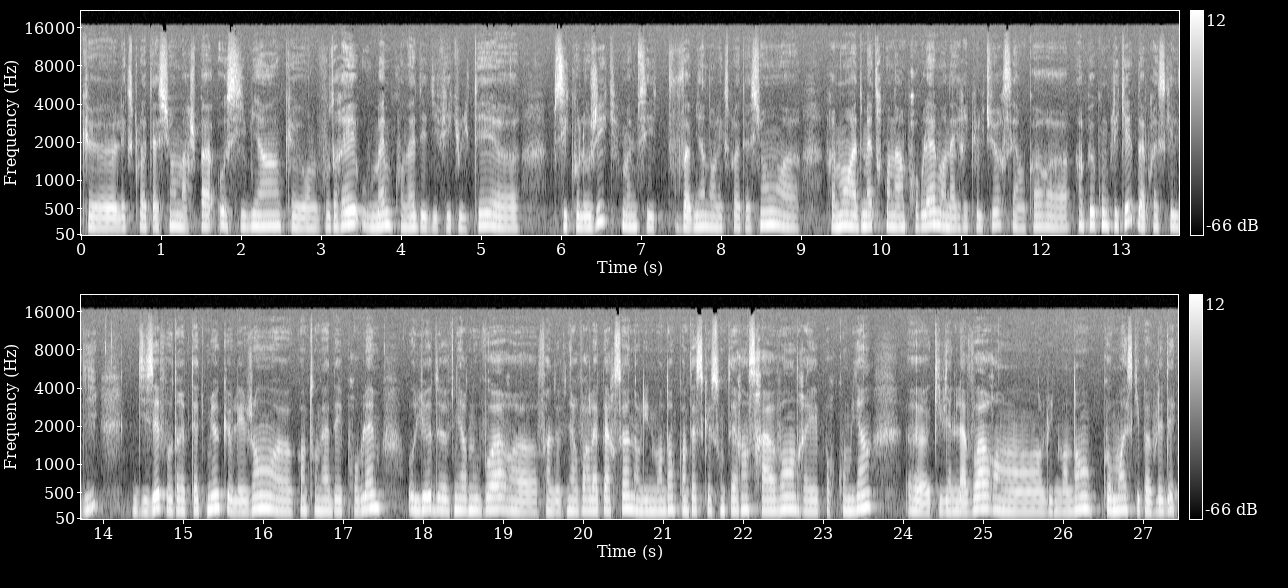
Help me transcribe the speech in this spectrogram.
que l'exploitation ne marche pas aussi bien qu'on le voudrait, ou même qu'on a des difficultés euh, psychologique, même si tout va bien dans l'exploitation. Euh, vraiment admettre qu'on a un problème en agriculture, c'est encore euh, un peu compliqué, d'après ce qu'il dit. Il disait, faudrait peut-être mieux que les gens, euh, quand on a des problèmes, au lieu de venir nous voir, enfin de venir voir la personne en lui demandant quand est-ce que son terrain sera à vendre et pour combien, qu'ils viennent la voir en lui demandant comment est-ce qu'ils peuvent l'aider.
